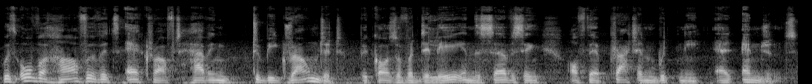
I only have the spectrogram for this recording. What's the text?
with over half of its aircraft having to be grounded because of a delay in the servicing of their Pratt & Whitney engines.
